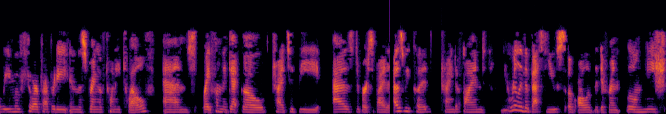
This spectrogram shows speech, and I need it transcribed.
We moved to our property in the spring of 2012 and right from the get-go tried to be as diversified as we could, trying to find really the best use of all of the different little niche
